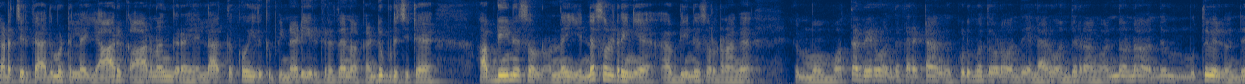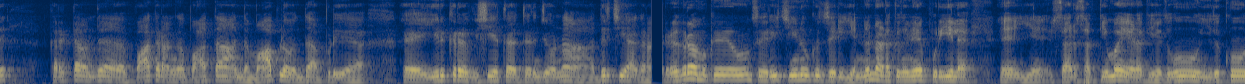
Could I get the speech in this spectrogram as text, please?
கிடச்சிருக்கு. அது மட்டும் இல்லை யார் காரணங்கிற எல்லாத்துக்கும் இதுக்கு பின்னாடி இருக்கிறத நான் கண்டுபிடிச்சிட்டேன் அப்படின்னு சொன்னோன்னே என்ன சொல்கிறீங்க அப்படின்னு சொல்கிறாங்க மொ மொத்த பேரும் வந்து கரெக்டாக அங்கே குடும்பத்தோடு வந்து எல்லாரும் வந்துடுறாங்க. வந்தோன்னே வந்து முத்துவேல் வந்து கரெக்டாக வந்து பார்க்குறாங்க பார்த்தா அந்த மாப்பிள்ளை வந்து அப்படி இருக்கிற விஷயத்த தெரிஞ்சோன்னா அதிர்ச்சி ஆகிறான் ரகுராமுக்கும் சரி சீனுக்கும் சரி என்ன நடக்குதுன்னே புரியலை. சார் சத்தியமாக எனக்கு எதுவும் இதுக்கும்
